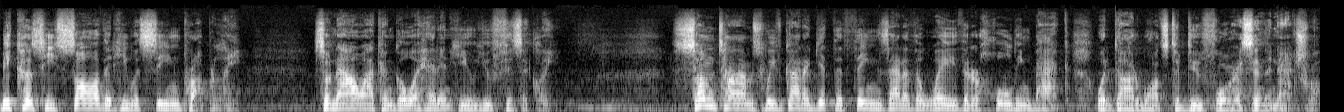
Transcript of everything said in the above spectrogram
Because he saw that he was seeing properly. So now I can go ahead and heal you physically. Sometimes we've got to get the things out of the way that are holding back what God wants to do for us in the natural.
